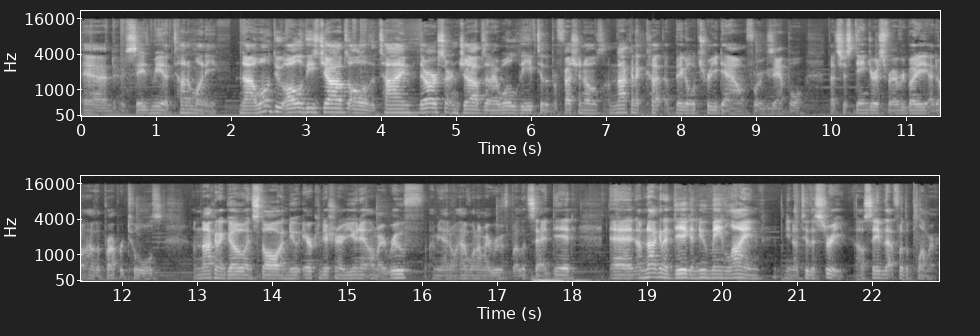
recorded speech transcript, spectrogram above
and it saved me a ton of money. Now I won't do all of these jobs all of the time. There are certain jobs that I will leave to the professionals. I'm not going to cut a big old tree down, for example. That's just dangerous for everybody. I don't have the proper tools. I'm not going to go install a new air conditioner unit on my roof. I mean, I don't have one on my roof, but let's say I did. And I'm not going to dig a new main line, you know, to the street. I'll save that for the plumber.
